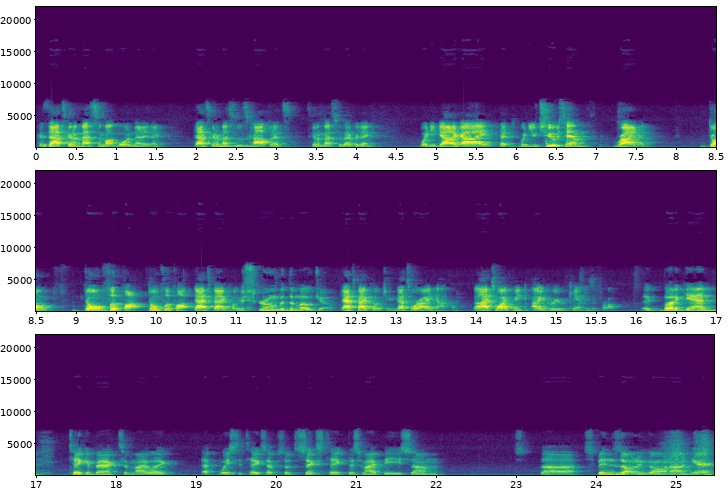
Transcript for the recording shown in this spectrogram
because that's going to mess him up more than anything. That's going to mess with his confidence. It's going to mess with everything. When you got a guy that when you choose him, ride him. Don't don't flip flop. Don't flip flop. That's bad coaching. You're screwing with the mojo. That's bad coaching. That's where I knock him. That's why I think I agree with Cam. He's a fraud. Uh, But again, taking back to my like wasted takes episode six take, this might be some uh, spin zoning going on here.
